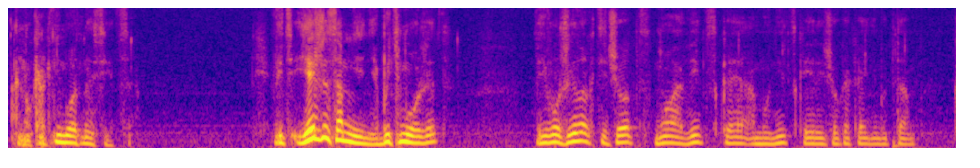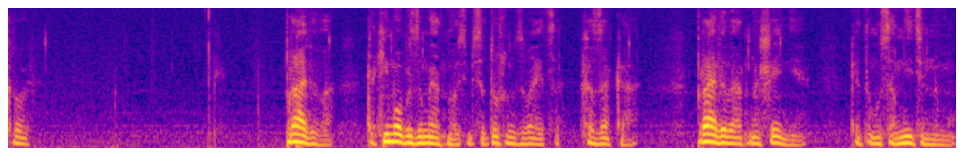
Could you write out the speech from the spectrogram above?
а ну как к нему относиться. Ведь есть же сомнение, быть может, в его жилах течет муавитская, амунитская или еще какая-нибудь там кровь. Правило, каким образом мы относимся, то, что называется хазака, правила отношения к этому сомнительному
